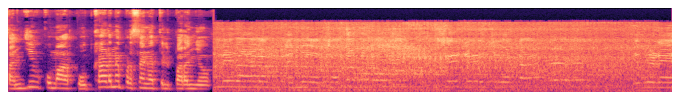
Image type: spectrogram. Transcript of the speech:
സഞ്ജീവ് കുമാർ ഉദ്ഘാടന പ്രസംഗത്തിൽ പറഞ്ഞു. ഇവിടെ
